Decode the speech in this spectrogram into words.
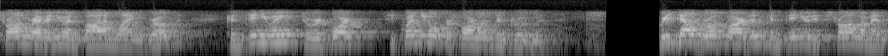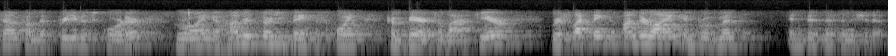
strong revenue and bottom-line growth, continuing to report sequential performance improvements. Retail gross margin continued its strong momentum from the previous quarter, growing 130 basis points compared to last year, reflecting underlying improvements in business initiatives.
